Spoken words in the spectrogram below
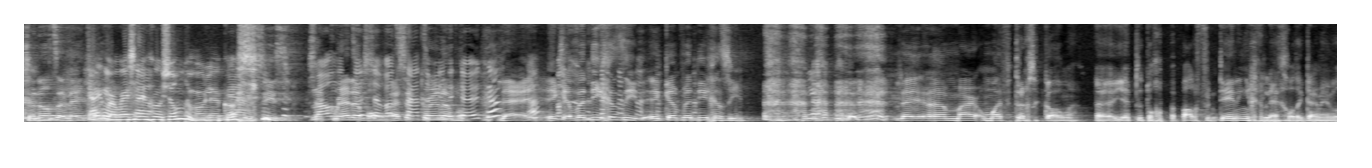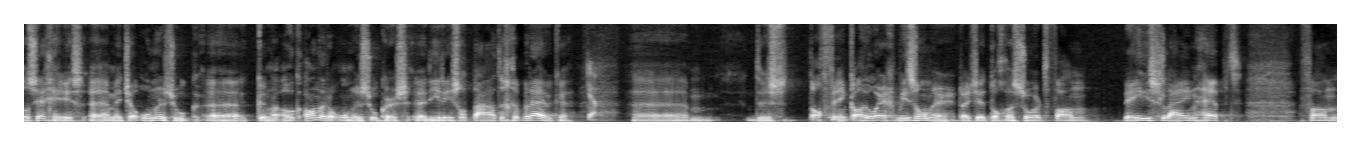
Zodat ze weten... Kijk maar, wij zijn gezonde Molukkers. Ja, precies. Maar ondertussen, wat staat er in de keuken? Nee, ik heb het niet gezien. Ik heb het niet gezien. nee, uh, maar om even terug te komen. Uh, je hebt er toch een bepaalde fundering gelegd. Wat ik daarmee wil zeggen is, uh, met jouw onderzoek kunnen ook andere onderzoekers die resultaten gebruiken. Ja. Um, dus dat vind ik al heel erg bijzonder. Dat je toch een soort van baseline hebt van uh,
